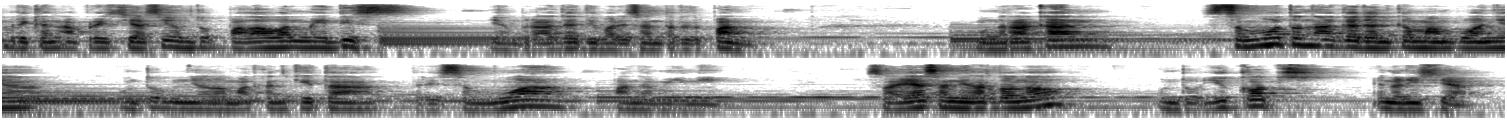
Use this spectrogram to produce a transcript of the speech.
berikan apresiasi untuk pahlawan medis yang berada di barisan terdepan. Mengerahkan semua tenaga dan kemampuannya untuk menyelamatkan kita dari semua pandemi ini. Saya Sandi Hartono untuk YouCoach Indonesia.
